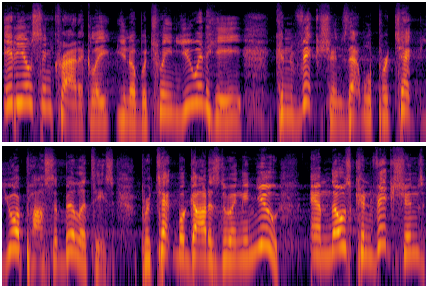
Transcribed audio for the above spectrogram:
idiosyncratically, you know, between you and He, convictions that will protect your possibilities, protect what God is doing in you. And those convictions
